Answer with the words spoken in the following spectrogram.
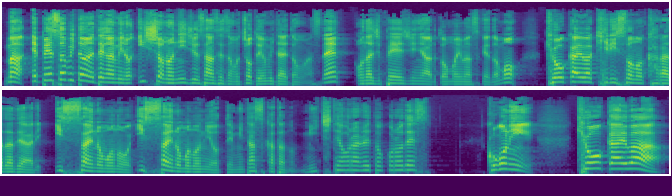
まあ、エペソビトの手紙の一章の23節もちょっと読みたいと思いますね。同じページにあると思いますけども、教会はキリストの体であり、一切のものを一切のものによって満たす方の満ちておられるところです。ここに、教会は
